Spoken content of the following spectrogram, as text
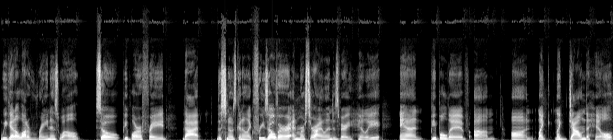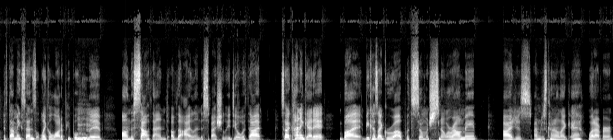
we get a lot of rain as well. So people are afraid that the snow's gonna like freeze over, and Mercer Island is very hilly, and people live um, on like like down the hill, if that makes sense. Like a lot of people who Mhm. live on the south end of the island, especially, deal with that. So I kind of get it, but because I grew up with so much snow around me, I just I'm just kind of like eh, whatever.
